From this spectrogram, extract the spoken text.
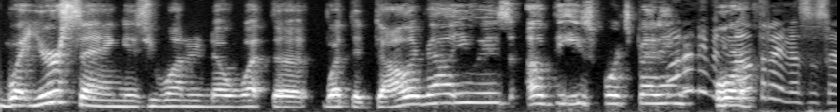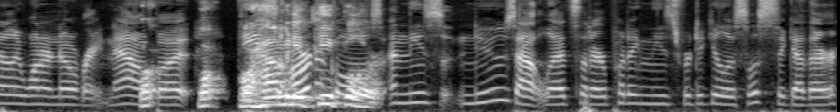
what you're saying is you wanted to know what the what the dollar value is of the esports betting, Well, I don't even or, know that I necessarily want to know right now, or, but or, or how many people are and these news outlets that are putting these ridiculous lists together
